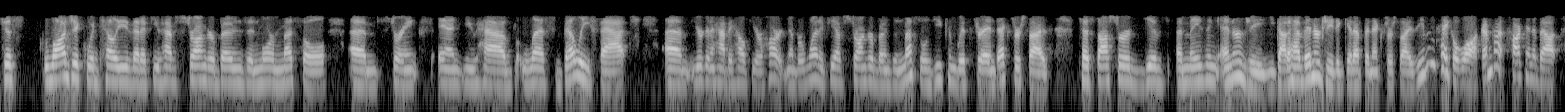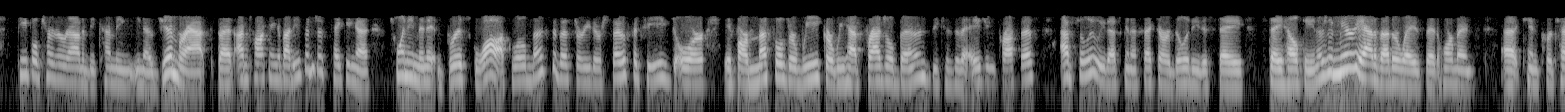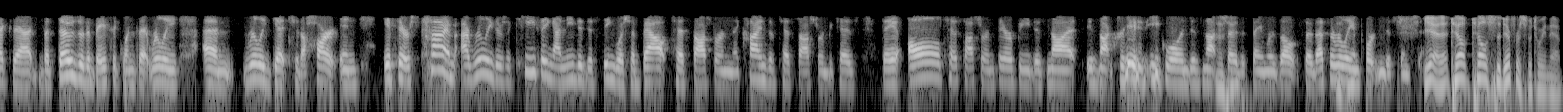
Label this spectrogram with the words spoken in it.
just logic would tell you that if you have stronger bones and more muscle um, strength and you have less belly fat, um, you're going to have a healthier heart. Number one, if you have stronger bones and muscles, you can withstand exercise. Testosterone gives amazing energy. You got to have energy to get up and exercise. Even take a walk. I'm not talking about people turn around and becoming, you know, gym rats, but I'm talking about even just taking a 20 minute brisk walk. Well, most of us are either so fatigued or if our muscles are weak or we have fragile bones because of the aging process, absolutely that's going to affect our ability to stay stay healthy. And there's a myriad of other ways that hormones uh, can protect that. But those are the basic ones that really, um, really get to the heart. And if there's time, I really there's a key thing I need to distinguish about testosterone and the kinds of testosterone because they all testosterone therapy does not is not created equal and does not mm-hmm. show the same results. So that's a really mm-hmm. important distinction. Yeah, tell tell us the difference between that.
